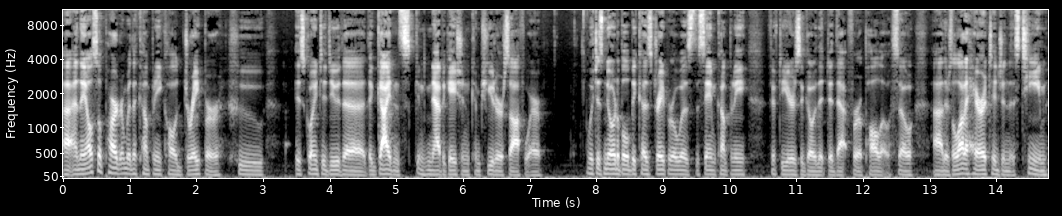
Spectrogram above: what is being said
Uh, and they also partner with a company called Draper, who is going to do the, the guidance navigation computer software, which is notable because Draper was the same company 50 years ago that did that for Apollo. So uh, there's a lot of heritage in this team.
